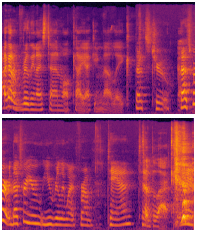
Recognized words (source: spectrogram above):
I got a really nice tan while kayaking that lake. That's true. That's where that's where you you really went from tan to, To black. tan.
